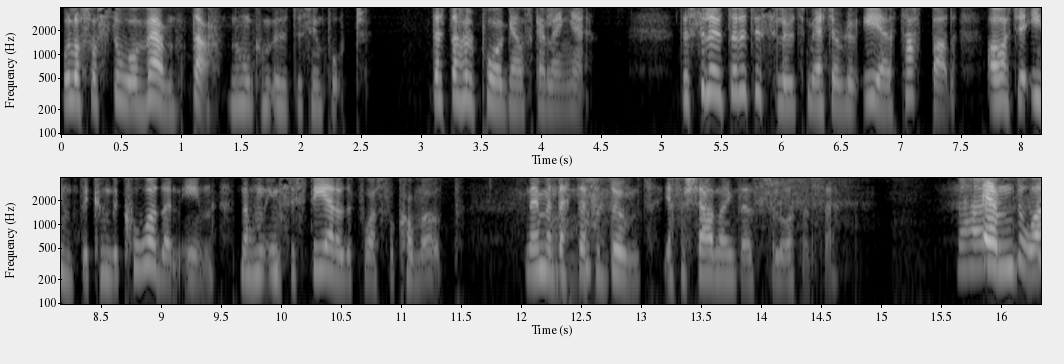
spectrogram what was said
och låtsas stå och vänta när hon kom ut ur sin port. Detta höll på ganska länge. Det slutade till slut med att jag blev ertappad av att jag inte kunde koden in när hon insisterade på att få komma upp. Nej men detta är så dumt, jag förtjänar inte ens förlåtelse. Här... Ändå,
